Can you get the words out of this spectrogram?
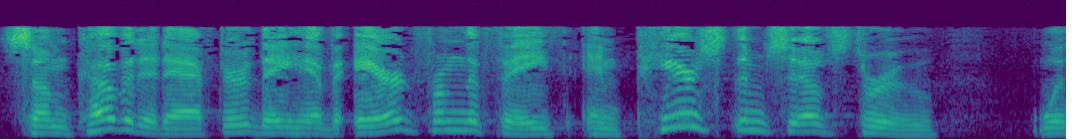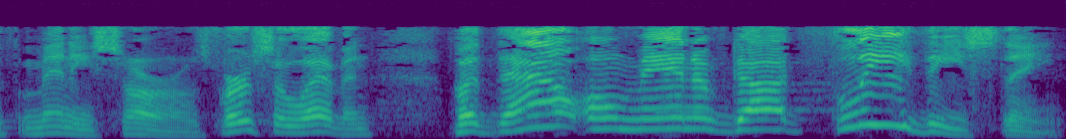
some coveted after, they have erred from the faith and pierced themselves through with many sorrows. Verse 11, But thou, O man of God, flee these things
